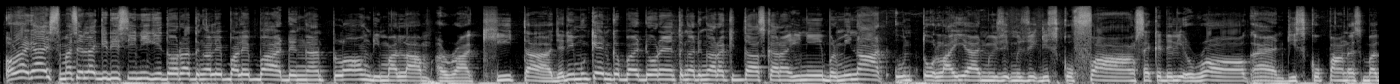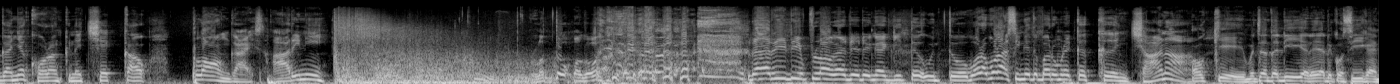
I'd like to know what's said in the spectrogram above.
Alright guys, masih lagi di sini kita orang tengah lebar-lebar dengan Plong di malam Rakita. Jadi mungkin kepada orang yang tengah dengar Rakita sekarang ini berminat untuk layan muzik-muzik disco funk, psychedelic rock kan, disco punk dan sebagainya, korang kena check out Plong guys. Hari ni Letup aku Dari di Plong ada dengan kita Untuk borak-borak single terbaru mereka Kencana Okey, macam tadi ada ada kongsikan.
